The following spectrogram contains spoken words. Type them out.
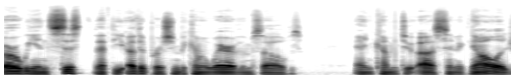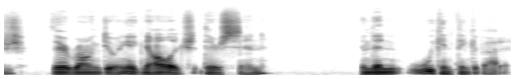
or we insist that the other person become aware of themselves and come to us and acknowledge their wrongdoing, acknowledge their sin, and then we can think about it.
